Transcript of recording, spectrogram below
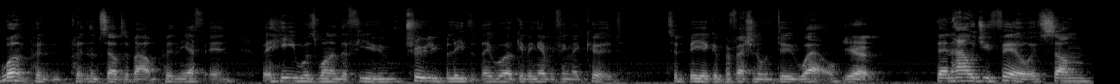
weren't putting putting themselves about and putting the effort in, but he was one of the few who truly believed that they were giving everything they could to be a good professional and do well. yeah, Then how would you feel if some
